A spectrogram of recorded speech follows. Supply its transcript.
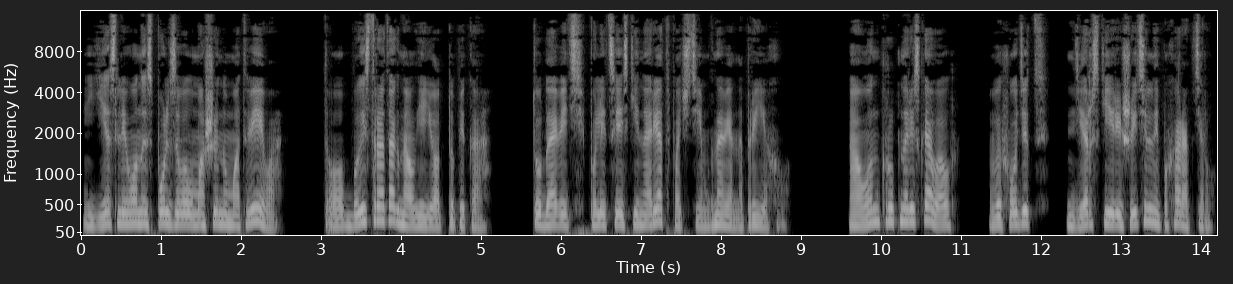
Если он использовал машину Матвеева, то быстро отогнал ее от тупика. Туда ведь полицейский наряд почти мгновенно приехал. А он крупно рисковал. Выходит, Дерзкий и решительный по характеру.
